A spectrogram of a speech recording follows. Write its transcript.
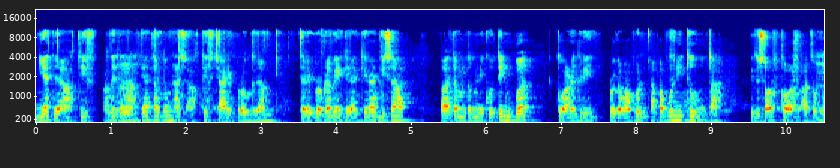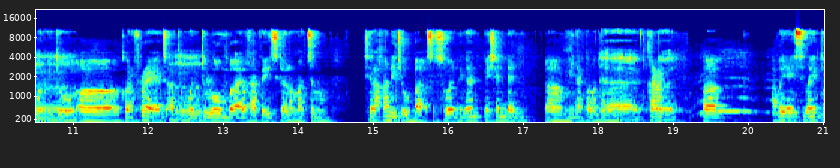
niat dan aktif. Aktif dalam artian teman-teman harus aktif cari program. Cari program yang kira-kira bisa uh, teman-teman ikutin buat ke luar negeri. Program apa pun apa pun itu. Entah itu short course ataupun itu uh, conference ataupun itu lomba LKPI segala macem. Silahkan dicoba sesuai dengan passion dan uh, minat teman-teman. Eh, karena uh, apa ya istilahnya itu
